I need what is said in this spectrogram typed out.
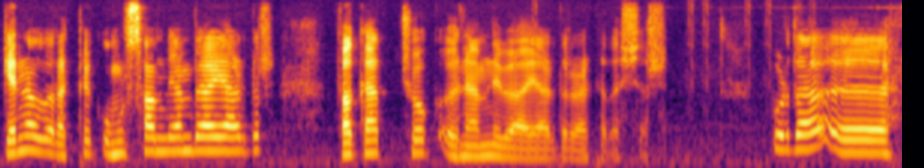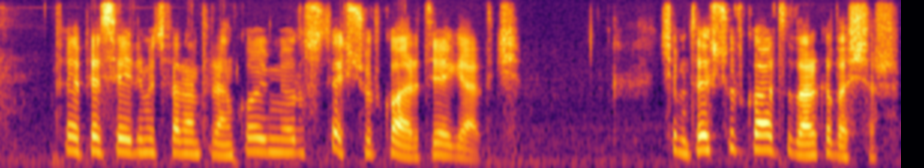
Genel olarak pek umursanmayan bir ayardır. Fakat çok önemli bir ayardır arkadaşlar. Burada e, FPS limit falan filan koymuyoruz. Texture Quality'ye geldik. Şimdi Texture Quality'de arkadaşlar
